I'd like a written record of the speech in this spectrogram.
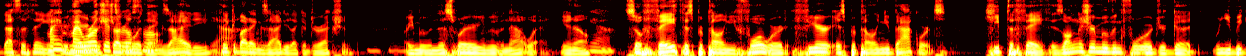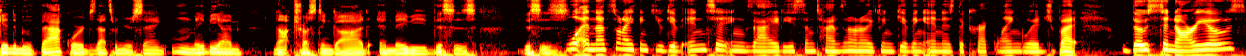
that's the thing. My- if you're my world you're gets real struggling with small. anxiety, think Yeah. Mm-hmm. about anxiety like a direction. Are you moving this way or are you moving that way? You know? Yeah. So faith is propelling you forward, fear is propelling you backwards. Keep the faith. As long as you're moving forward, you're good. When you begin to move backwards, that's when you're saying, mm, maybe I'm not trusting God and maybe this is this is Well, and that's when I think you give into anxiety sometimes. I don't know if even giving in is the correct language, but those scenarios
